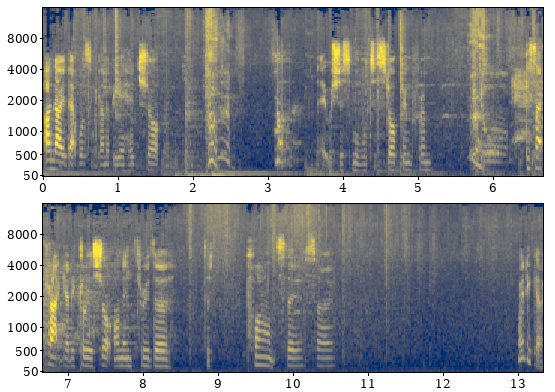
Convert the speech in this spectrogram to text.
I know that wasn't going to be a headshot. It was just more to stop him from... Because I can't get a clear shot on him through the, the plants there, so... Where'd he go?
